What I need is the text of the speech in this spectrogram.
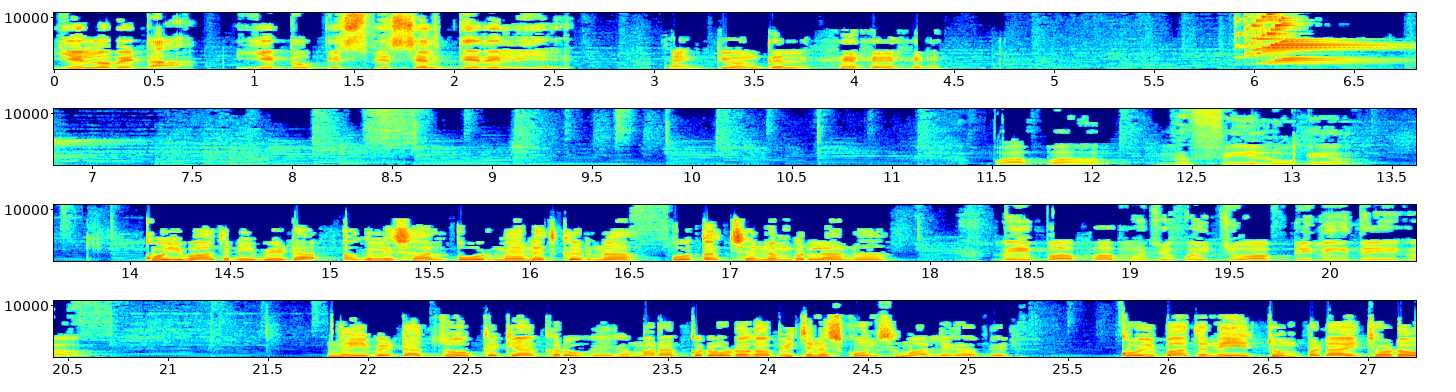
ये लो बेटा ये टोपी स्पेशल तेरे लिए। थैंक यू अंकल। पापा मैं फेल हो गया। कोई बात नहीं बेटा अगले साल और मेहनत करना और अच्छे नंबर लाना। नहीं पापा मुझे कोई जॉब भी नहीं देगा। नहीं बेटा जॉब के क्या करोगे? हमारा करोड़ों का बिज़नेस कौन संभालेगा फिर? कोई बात नहीं तुम पढ़ाई छोड़ो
